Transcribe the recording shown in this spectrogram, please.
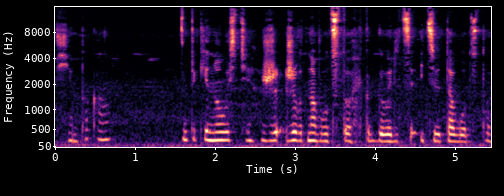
Всем пока. Вот такие новости животноводства, как говорится, и цветоводства.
